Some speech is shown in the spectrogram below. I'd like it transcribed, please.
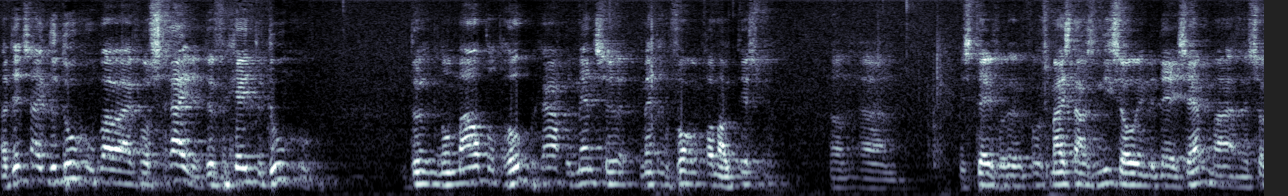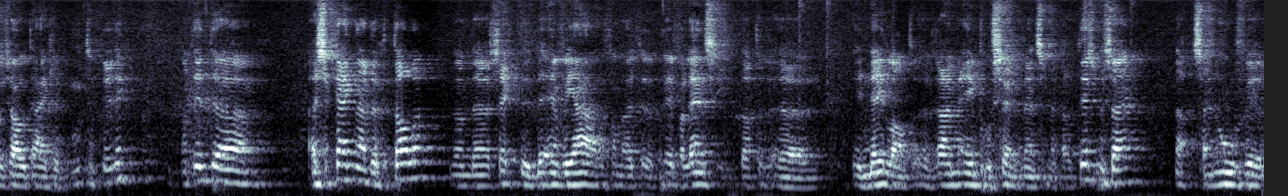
Maar dit is eigenlijk de doelgroep waar wij voor strijden, de vergeten doelgroep. De normaal tot hoogbegaafde mensen met een vorm van autisme. Dan, even, volgens mij staan ze niet zo in de DSM, maar zo zou het eigenlijk moeten, vind ik. Want dit, uh, als je kijkt naar de getallen, dan zegt de, NVA vanuit de prevalentie dat er in Nederland ruim 1% mensen met autisme zijn. Nou, het zijn ongeveer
